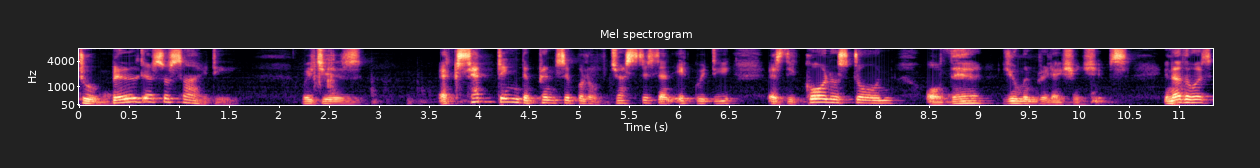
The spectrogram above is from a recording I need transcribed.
to build a society which is accepting the principle of justice and equity as the cornerstone of their human relationships. In other words,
